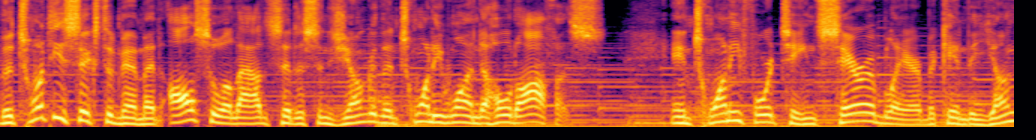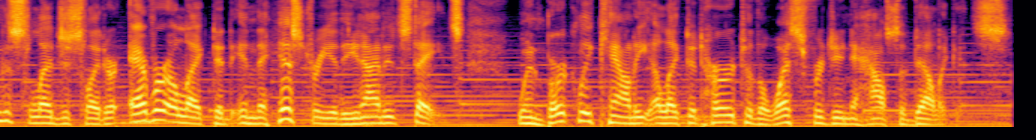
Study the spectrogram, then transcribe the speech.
The 26th Amendment also allowed citizens younger than 21 to hold office. In 2014, Saira Blair became the youngest legislator ever elected in the history of the United States when Berkeley County elected her to the West Virginia House of Delegates.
